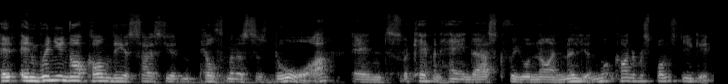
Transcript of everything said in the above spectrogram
And, and, when you knock on the Associate Health Minister's door and sort of cap in hand ask for your nine million, what kind of response do you get?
